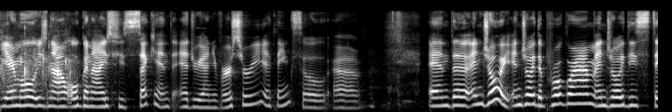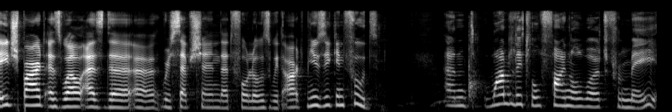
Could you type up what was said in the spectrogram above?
Guillermo is now organized his second EDRI anniversary, I think, so. And uh, enjoy enjoy the program enjoy this stage part as well as the uh, reception that follows with art music and food And one little final word from me.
